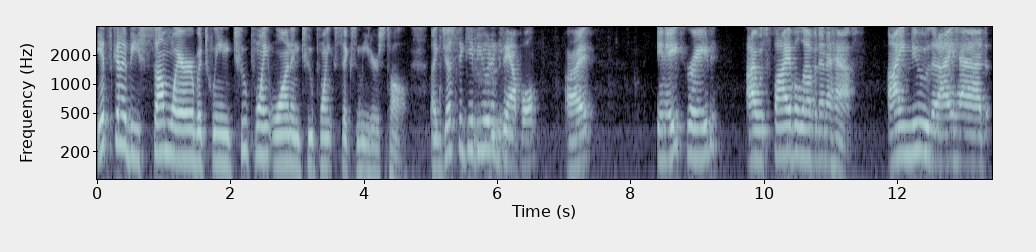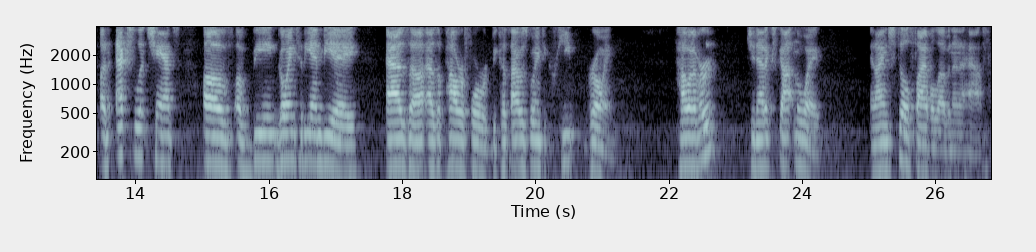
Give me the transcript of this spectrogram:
It's going to be somewhere between 2.1 and 2.6 meters tall. Like just to give you an example, all right, in eighth grade, I was 5'11 and a half. I knew that I had an excellent chance of, of being going to the NBA as a, as a power forward because I was going to keep growing. However, genetics got in the way, and I am still 5'11 and a half.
